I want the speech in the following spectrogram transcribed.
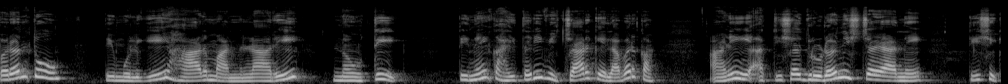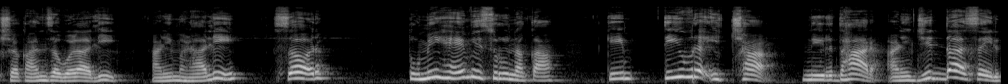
परंतु ती मुलगी हार मानणारी नव्हती. तिने काहीतरी विचार केला बरं का? आणि अतिशय दृढनिश्चयाने ती शिक्षकांजवळ आली आणि म्हणाली सर तुम्ही हे विसरू नका की तीव्र इच्छा निर्धार आणि जिद्द असेल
